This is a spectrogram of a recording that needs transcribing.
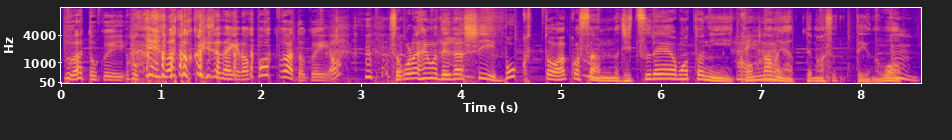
プは得意。保険は得意じゃないけどポップは得意よ。そこら辺は出だし僕とあこさんの実例をもとにうんこんなのやってますっていうのを、うん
